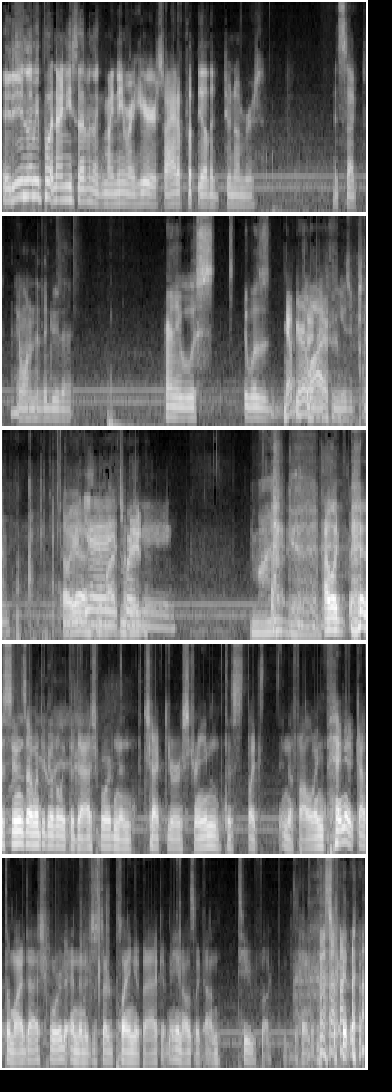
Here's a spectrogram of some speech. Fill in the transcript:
It didn't let me put 97 like my name right here, so I had to put the other two numbers. It sucked. I didn't want to do that. Apparently it was it was Yep, you're turn live. off Music soon. Oh yeah. Yay, live, it's working. My god. I like as soon as I went to go to like the dashboard and then check your stream, this like in the following thing, it got to my dashboard and then it just started playing it back at me, and I was like, I'm too fucked to handle this right now.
